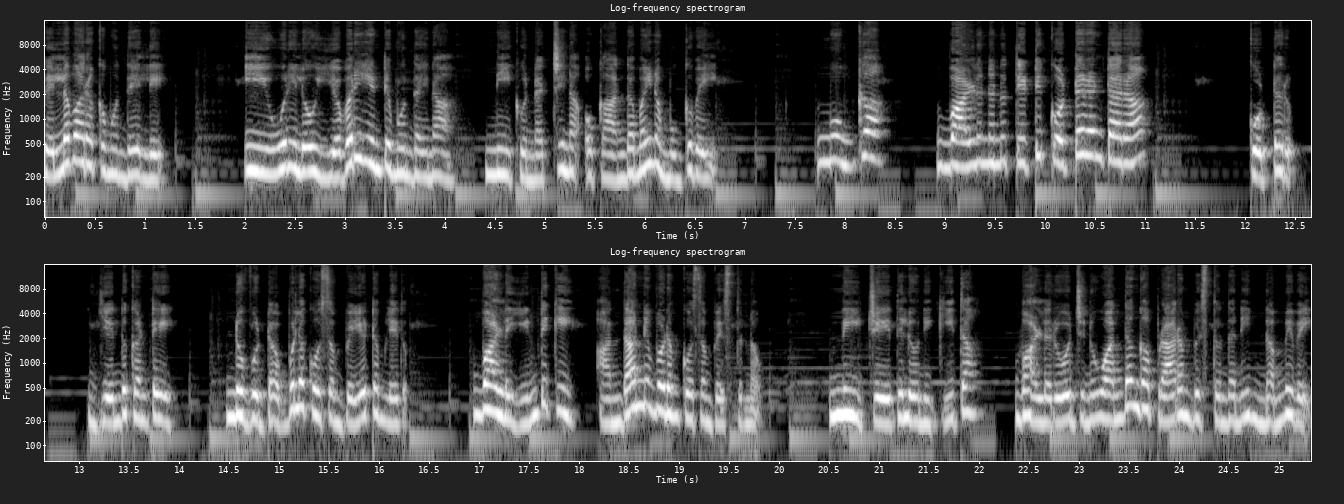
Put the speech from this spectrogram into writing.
తెల్లవారకముందే లే. ఈ ఊరిలో ఎవరి ఇంటి ముందైనా నీకు నచ్చిన ఒక అందమైన ముగ్గు వెయ్యి ముగ్గా? వాళ్ళు నన్ను తిట్టి కొట్టరంటారా? కొట్టరు. ఎందుకంటే నువ్వు డబ్బుల కోసం వేయటం లేదు. వాళ్ళ ఇంటికి అందాన్నివ్వడం కోసం వేస్తున్నావు. నీ చేతిలోని గీత వాళ్ళ రోజును అందంగా ప్రారంభిస్తుందని నమ్మివే.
